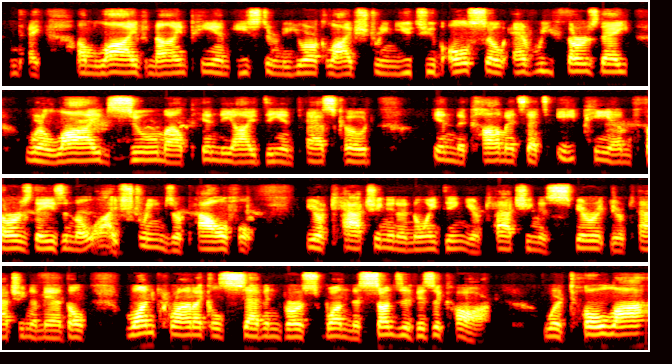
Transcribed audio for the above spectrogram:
Monday, I'm live 9 p.m. Eastern New York live stream YouTube. Also, every Thursday, we're live Zoom. I'll pin the ID and passcode in the comments. That's 8 p.m. Thursdays, and the live streams are powerful. You're catching an anointing, you're catching a spirit, you're catching a mantle. 1 Chronicles 7, verse 1 The sons of Issachar were Tola,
